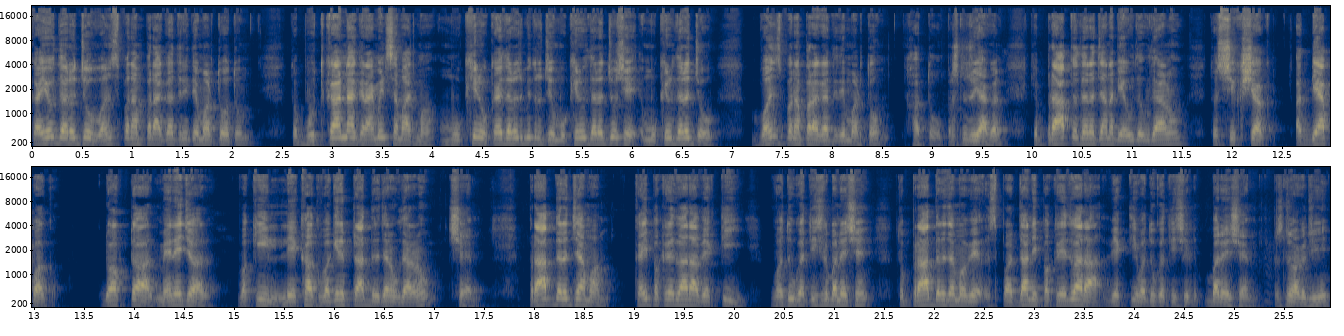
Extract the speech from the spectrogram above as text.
કયો દરજ્જો વંશ પરંપરાગત રીતે મળતો હતો? તો ભૂતકાળના ગ્રામીણ સમાજમાં મુખીનો કયો દરજ્જો? મિત્રો, જે મુખીનો દરજ્જો છે મુખીનો દરજ્જો વંશ પરંપરાગત રીતે મળતો હતો. પ્રશ્ન જોઈએ આગળ કે પ્રાપ્ત દરજ્જાના બે ઉદ- ઉદાહરણો. તો શિક્ષક, અધ્યાપક, ડૉક્ટર, મેનેજર વકીલ, લેખક વગેરે પ્રાપ્ત દરજાના ઉદાહરણો છે. પ્રાપ્ત દરજ્જામાં કઈ પ્રક્રિયા દ્વારા વ્યક્તિ વધુ ગતિશીલ બને છે? તો પ્રાપ્ત દરજ્જામાં સ્પર્ધાની પ્રક્રિયા દ્વારા વ્યક્તિ વધુ ગતિશીલ બને છે. પ્રશ્ન આગળ જોઈએ.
